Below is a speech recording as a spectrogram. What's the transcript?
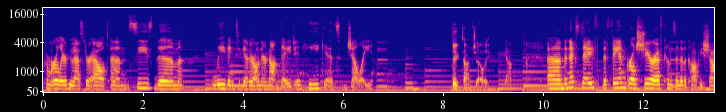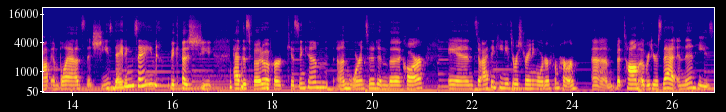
from earlier who asked her out, um, sees them leaving together on their not date, and he gets jelly. Big time jelly. Um, the next day, the fangirl sheriff comes into the coffee shop and blabs that she's dating Zane because she had this photo of her kissing him unwarranted in the car. And so I think he needs a restraining order from her. Um, but Tom overhears that, and then he's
